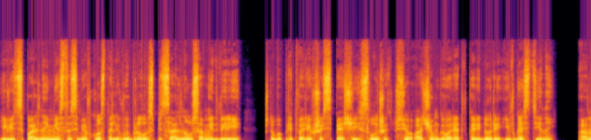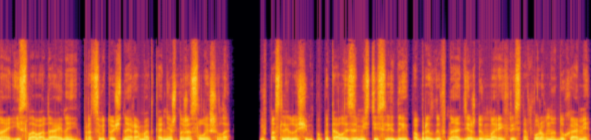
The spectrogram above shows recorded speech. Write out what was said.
И ведь спальное место себе в хостеле выбрала специально у самой двери, чтобы, притворившись спящей, слышать все, о чем говорят в коридоре и в гостиной. Она и слова Дайны про цветочный аромат, конечно же, слышала, и в последующем попыталась замести следы, побрызгав на одежду Марии Христофоровны духами,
